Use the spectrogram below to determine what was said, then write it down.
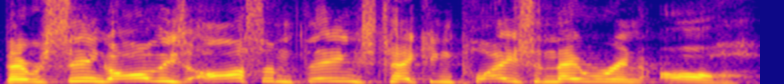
They were seeing all these awesome things taking place and they were in awe.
